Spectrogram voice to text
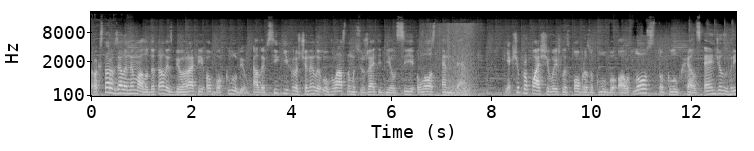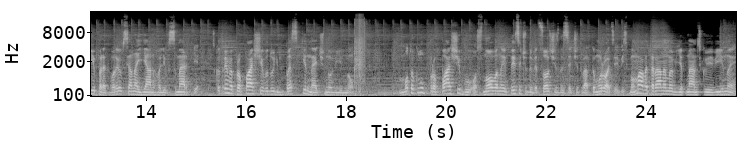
Rockstar взяли немало деталей з біографії обох клубів, але всіх їх розчинили у власному сюжеті DLC Lost and Damned. Якщо пропащі вийшли з образу клубу Outlaws, то клуб Hells Angels в грі перетворився на янголів смерті, з котрими пропащі ведуть безкінечну війну. Мотоклуб Пропащі був оснований в 1964 році вісьмома ветеранами В'єтнамської війни,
